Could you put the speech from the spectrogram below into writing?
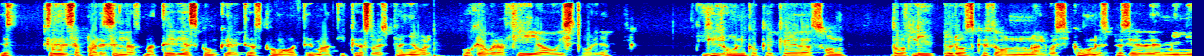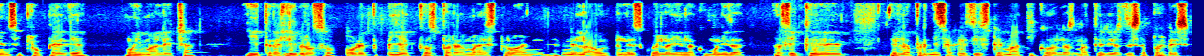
es que desaparecen las materias concretas como matemáticas o español o geografía o historia, y lo único que queda son dos libros que son algo así como una especie de mini enciclopedia muy mal hecha y tres libros sobre proyectos para el maestro en, el aula, en la escuela y en la comunidad. Así que el aprendizaje sistemático de las materias desaparece.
